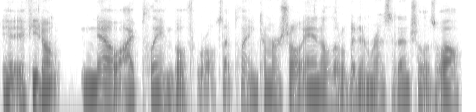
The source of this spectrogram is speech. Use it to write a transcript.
if you don't know, I play in both worlds. I play in commercial and a little bit in residential as well.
